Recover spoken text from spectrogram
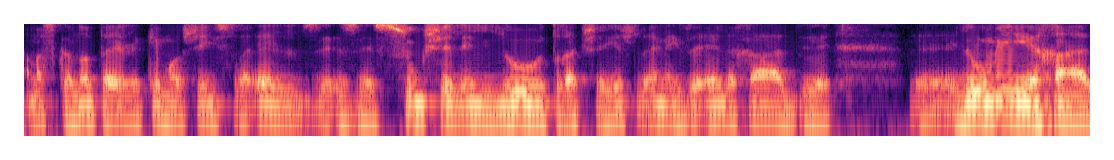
המסקנות האלה, כמו שישראל זה, זה סוג של אלילות, רק שיש להם איזה אל אחד, אה, לאומי אחד,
